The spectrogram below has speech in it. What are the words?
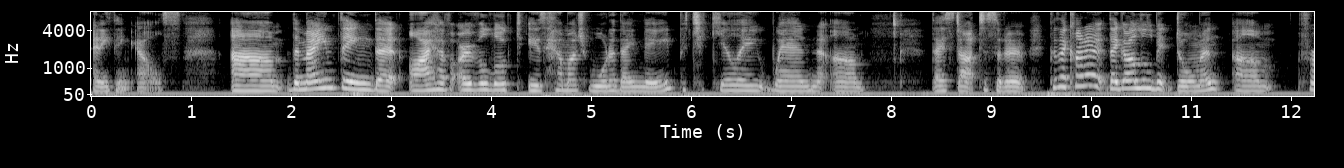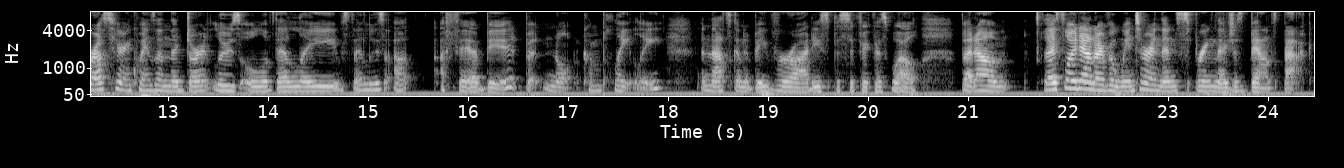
anything else. Um, the main thing that I have overlooked is how much water they need, particularly when um, they start to sort of because they kind of they go a little bit dormant. Um, for us here in Queensland, they don't lose all of their leaves. They lose uh, a fair bit, but not completely. And that's going to be variety specific as well. But um, they slow down over winter and then spring they just bounce back.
